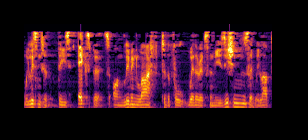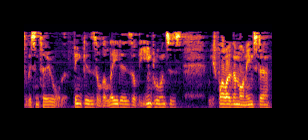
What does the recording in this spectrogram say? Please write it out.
We listen to these experts on living life to the full, whether it's the musicians that we love to listen to, or the thinkers, or the leaders, or the influencers. We follow them on Insta,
